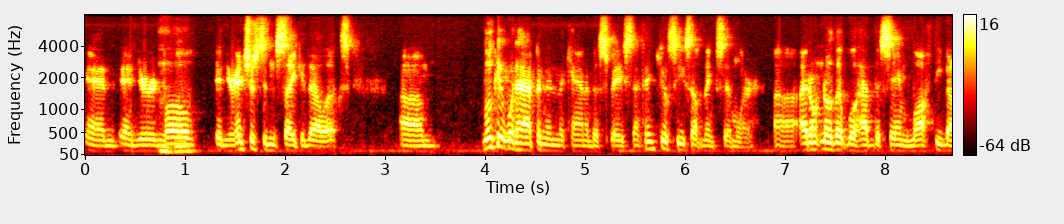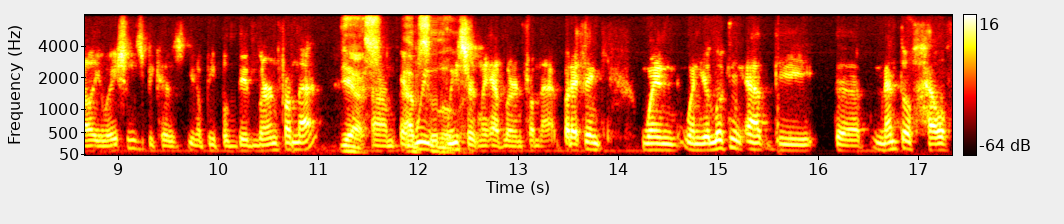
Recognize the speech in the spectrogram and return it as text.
and and you're involved mm-hmm. and you're interested in psychedelics, um, look at what happened in the cannabis space. I think you'll see something similar. Uh, I don't know that we'll have the same lofty valuations because you know people did learn from that. Yes, um, and absolutely. We, we certainly have learned from that. But I think when when you're looking at the the mental health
